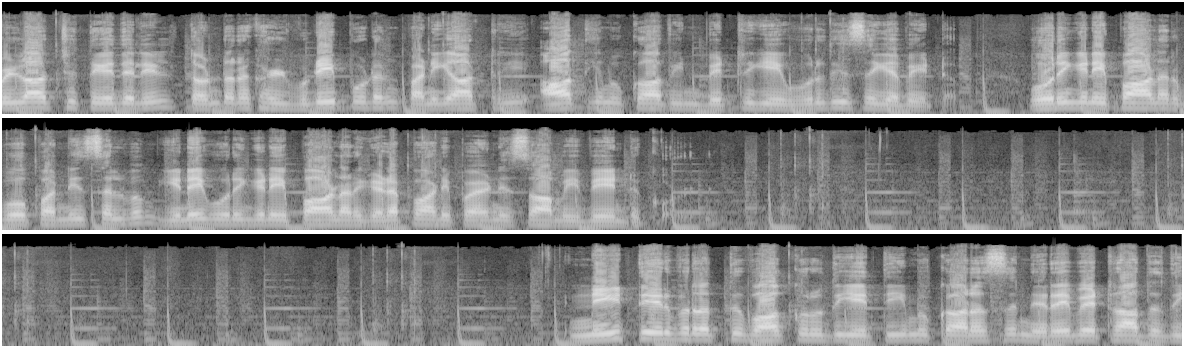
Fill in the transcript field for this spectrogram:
உள்ளாட்சி தேர்தலில் தொண்டர்கள் விழிப்புடன் பணியாற்றி அதிமுகவின் வெற்றியை உறுதி செய்ய வேண்டும். ஒருங்கிணைப்பாளர் ஓ பன்னீர்செல்வம் இணை ஒருங்கிணைப்பாளர் எடப்பாடி பழனிசாமி வேண்டுகோள். நீட் தேர்வு ரத்து வாக்குறுதியை திமுக அரசு நிறைவேற்றாதது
